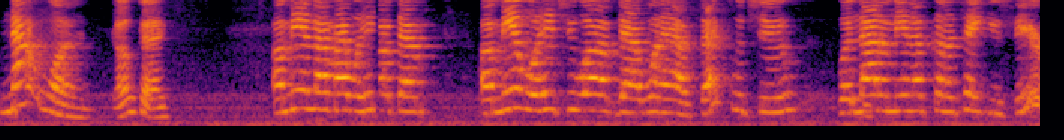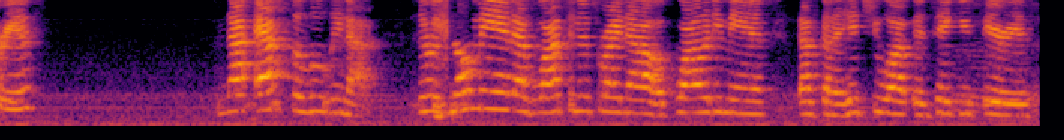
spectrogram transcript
Not one. Okay. A man that might will hit up that a man will hit you up that want to have sex with you, but not a man that's going to take you serious. Not absolutely not. There is no man that's watching this right now, a quality man that's going to hit you up and take you serious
